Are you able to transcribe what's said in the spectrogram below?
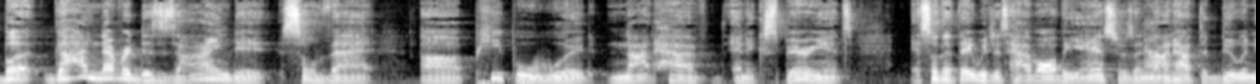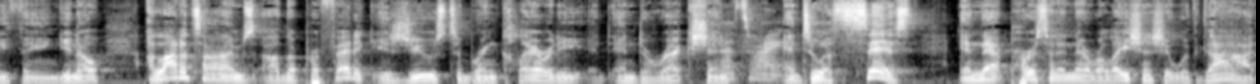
But god never designed it so that uh, people would not have an experience so that they would just have all the answers and No. not have to do anything you know a lot of times uh, the prophetic is used to bring clarity and direction That's right. and to assist in that person in their relationship with God,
